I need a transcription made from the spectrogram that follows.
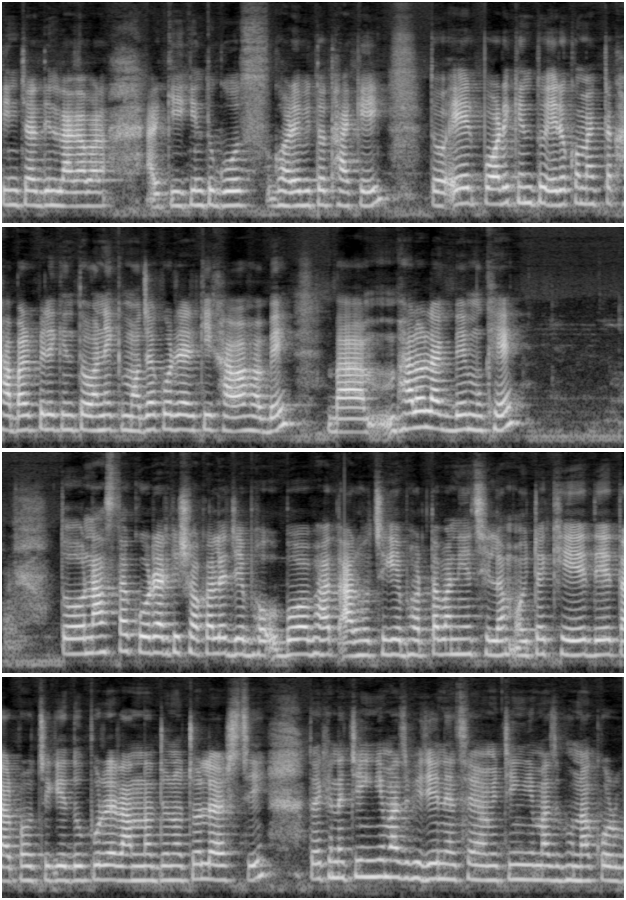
তিন চার দিন লাগাবার আর কি কিন্তু গোস ঘরের ভিতর থাকেই। তো এরপরে কিন্তু এরকম একটা খাবার পেলে কিন্তু অনেক মজা করে আর কি খাওয়া হবে বা ভালো লাগবে মুখে। তো নাস্তা করে আর কি সকালে যে বোয়া ভাত আর হচ্ছে গিয়ে ভর্তা বানিয়েছিলাম, ওইটা খেয়ে দিয়ে তারপর হচ্ছে গিয়ে দুপুরে রান্নার জন্য চলে আসছি। তো এখানে চিংড়ি মাছ ভিজিয়ে নিয়েছে, আমি চিংড়ি মাছ ভুনা করব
